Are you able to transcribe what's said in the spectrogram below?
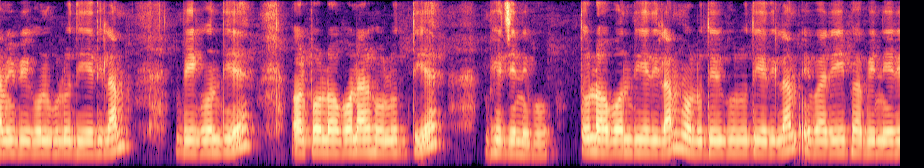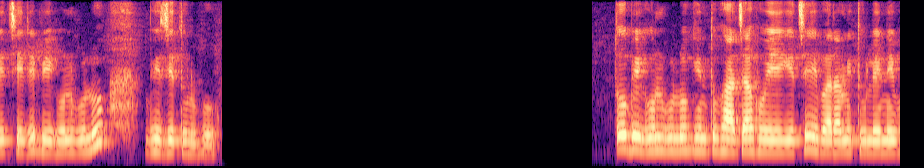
আমি বেগুনগুলো দিয়ে দিলাম। বেগুন দিয়ে অল্প লবণ আর হলুদ দিয়ে ভেজে নেব। তো লবণ দিয়ে দিলাম, হলুদের গুঁড়ো দিয়ে দিলাম, এবার এইভাবে নেড়ে চেড়ে বেগুনগুলো ভেজে তুলব। তো বেগুনগুলো কিন্তু ভাজা হয়ে গেছে, এবার আমি তুলে নেব।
